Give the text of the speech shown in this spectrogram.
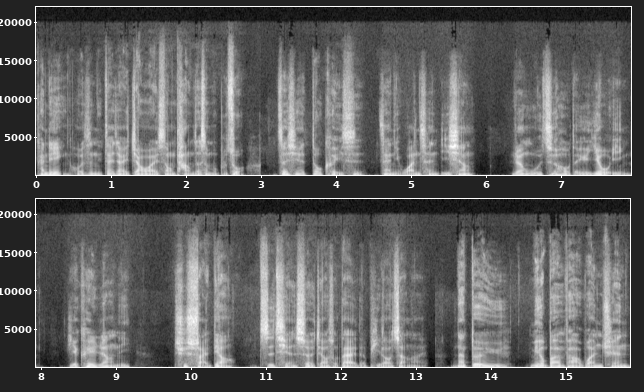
看电影，或者是你在家里叫外送，躺着什么不做，这些都可以是在你完成一项任务之后的一个诱因，也可以让你去甩掉之前社交所带来的疲劳障碍。那对于没有办法完全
